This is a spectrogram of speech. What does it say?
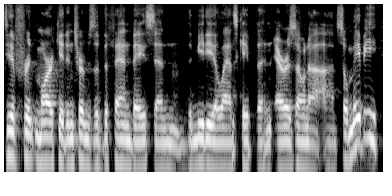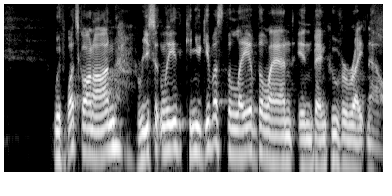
different market in terms of the fan base and the media landscape than Arizona. Uh, so maybe with what's gone on recently, can you give us the lay of the land in Vancouver right now?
